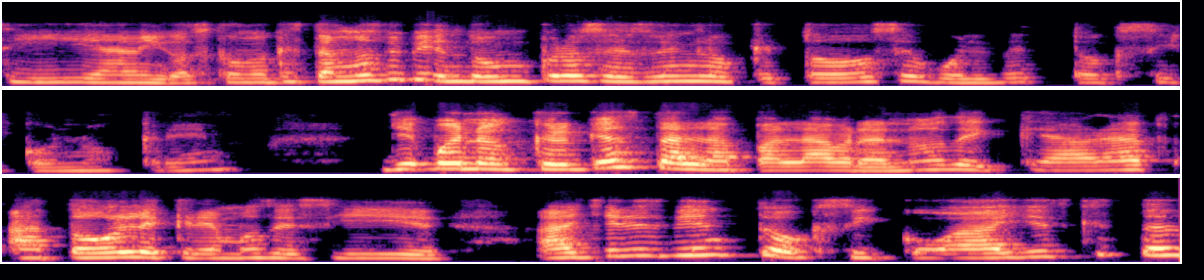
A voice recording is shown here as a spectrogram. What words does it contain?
Sí, amigos, como que estamos viviendo un proceso en lo que todo se vuelve tóxico, ¿no creen? Bueno, creo que hasta la palabra, ¿no? De que ahora a todo le queremos decir, ay, eres bien tóxico, ay, es que estás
